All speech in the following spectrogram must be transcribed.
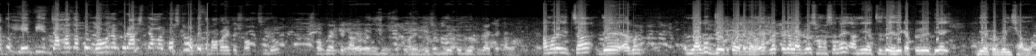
এত হেভি জামা কাপড় গহনা পরে আসতে আমার কষ্ট হবে বাবার একটা শখ ছিল শখও একটা কারণ এবং মানে বেশি দূরত্ব দূরত্বটা একটা কারণ। আমারও ইচ্ছা যে এখন লাগুক যে কয় টাকা। এক লাখ টাকা লাগলেও সমস্যা নেই আমি হচ্ছে যে হেলিকপ্টারে দিয়ে বিয়ে করব ইনশাল্লাহ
